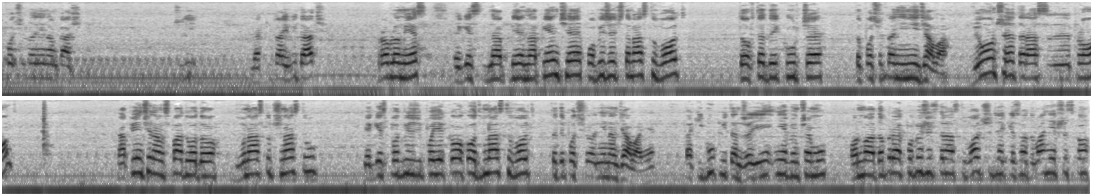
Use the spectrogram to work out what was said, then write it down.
I podświetlenie nam gasi. Czyli jak tutaj widać, problem jest, jak jest napięcie powyżej 14 V, to wtedy kurczę, to podświetlenie nie działa. Wyłączę teraz y, prąd. Napięcie nam spadło do 12-13. Jak jest podwyżej po około 12 V, wtedy podświetlenie nam działa, nie? Taki głupi ten, że nie, wiem czemu. On ma dobre jak powyżej 14 V, czyli jak jest ładowanie, wszystko,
